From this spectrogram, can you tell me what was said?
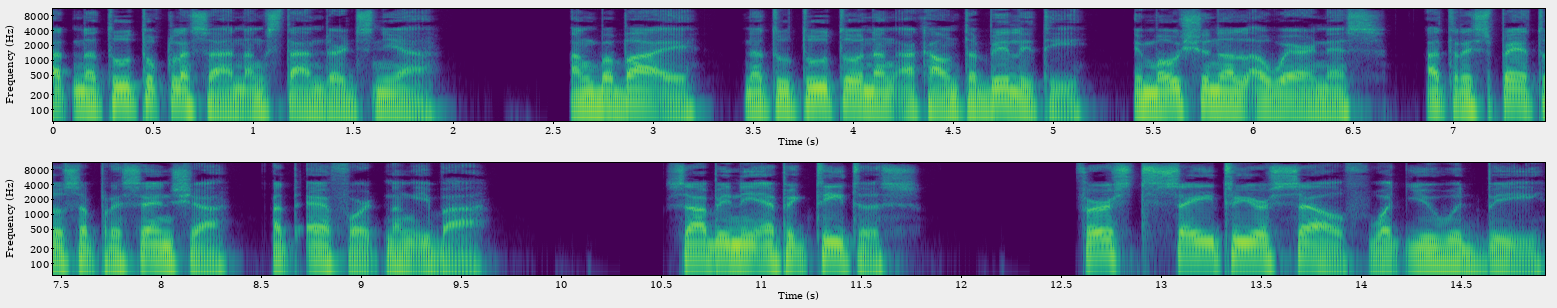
at natutuklasan ang standards niya. Ang babae, natututo ng accountability, emotional awareness at respeto sa presensya at effort ng iba. Sabi ni Epictetus, First say to yourself what you would be,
